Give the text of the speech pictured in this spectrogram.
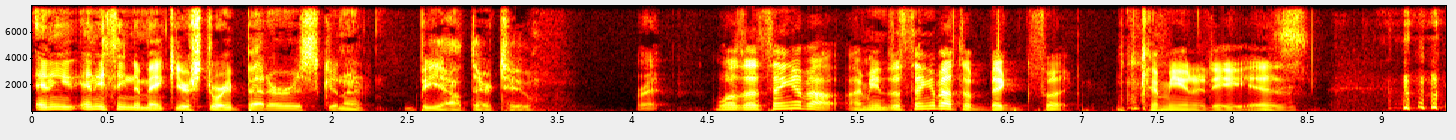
any anything to make your story better is gonna be out there too. Right. Well, the thing about I mean, the thing about the Bigfoot community is You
